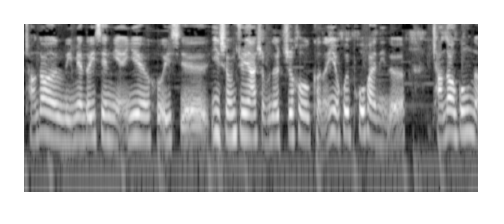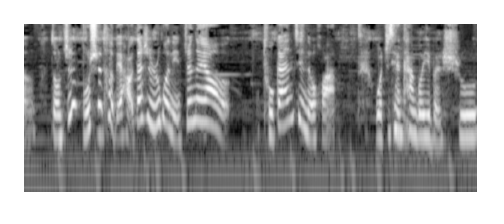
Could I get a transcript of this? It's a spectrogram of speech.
肠道里面的一些粘液和一些益生菌啊什么的之后，可能也会破坏你的肠道功能。总之不是特别好。但是如果你真的要涂干净的话，我之前看过一本书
